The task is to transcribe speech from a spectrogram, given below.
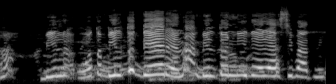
हा? बिल, वो तो बिल तो दे रहे हैं ना, बिल तो नहीं दे रहे, ऐसी बात नहीं।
